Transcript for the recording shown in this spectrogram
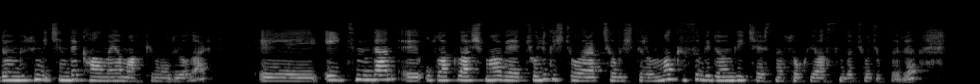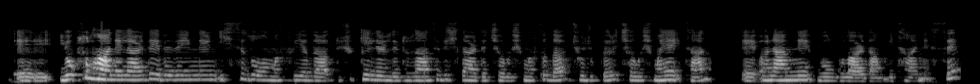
döngüsünün içinde kalmaya mahkum oluyorlar eğitimden uzaklaşma ve çocuk işçi olarak çalıştırılma kısır bir döngü içerisine sokuyor aslında çocukları. yoksul hanelerde ebeveynlerin işsiz olması ya da düşük gelirli düzensiz işlerde çalışması da çocukları çalışmaya iten önemli bulgulardan bir tanesi.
